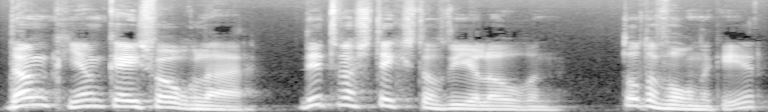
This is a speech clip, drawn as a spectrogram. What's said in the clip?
Dank Jan Kees Vogelaar. Dit was Stikstofdialogen. Tot de volgende keer.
